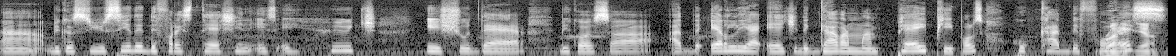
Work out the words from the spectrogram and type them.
uh, because you see the deforestation is a huge issue there because uh, at the earlier age the government pay peoples who cut the Right, forests.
